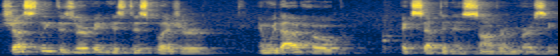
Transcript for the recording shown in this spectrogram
justly deserving his displeasure, and without hope, except in his sovereign mercy?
